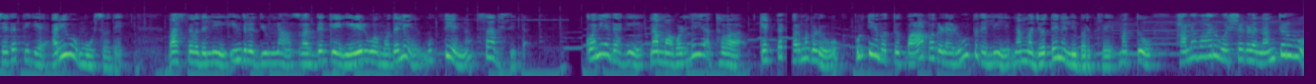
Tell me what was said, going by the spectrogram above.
ಜಗತ್ತಿಗೆ ಅರಿವು ಮೂಡಿಸೋದೆ. ವಾಸ್ತವದಲ್ಲಿ ಇಂದ್ರದ್ಯುಮ್ನ ಸ್ವರ್ಗಕ್ಕೆ ಏರುವ ಮೊದಲೇ ಮುಕ್ತಿಯನ್ನು ಸಾಧಿಸಿದ್ದ. ಕೊನೆಯದಾಗಿ ನಮ್ಮ ಒಳ್ಳೆಯ ಅಥವಾ ಕೆಟ್ಟ ಕರ್ಮಗಳು ಪುಣ್ಯ ಮತ್ತು ಪಾಪಗಳ ರೂಪದಲ್ಲಿ ನಮ್ಮ ಜೊತೆನಲ್ಲಿ ಬರುತ್ತವೆ ಮತ್ತು ಹಲವಾರು ವರ್ಷಗಳ ನಂತರವೂ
